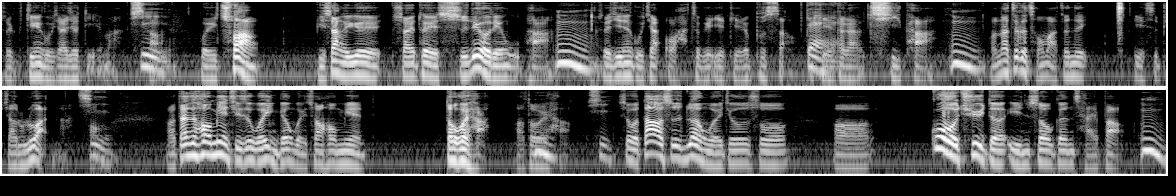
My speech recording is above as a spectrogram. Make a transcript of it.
所以今天股价就跌嘛。是，纬创比上个月衰退十六点五趴，嗯，所以今天股价哇，这个也跌了不少，对，跌大概有七趴，嗯，哦，那这个筹码真的也是比较乱啊。是，啊，但是后面其实纬颖跟伟创后面都会好啊，都会好，是，所以我倒是认为就是说，呃。过去的营收跟财报，嗯。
